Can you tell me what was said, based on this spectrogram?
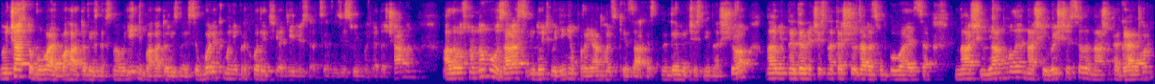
Ну, часто буває багато різних сновидінь, багато різної символіки мені приходить, я ділюся цим зі своїми глядачами. Але в основному зараз ідуть видіння про янгольський захист, не дивлячись ні на що, навіть не дивлячись на те, що зараз відбувається, наші янголи, наші вищі сили, наш егрегор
